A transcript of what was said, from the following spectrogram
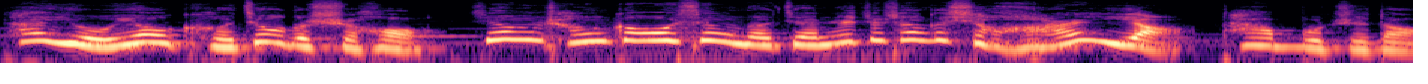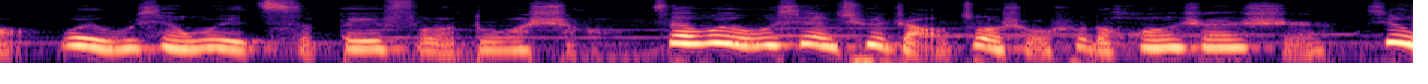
他有药可救的时候，江澄高兴的简直就像个小孩一样。他不知道魏无羡为此背负了多少。在魏无羡去找做手术的荒山时，竟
